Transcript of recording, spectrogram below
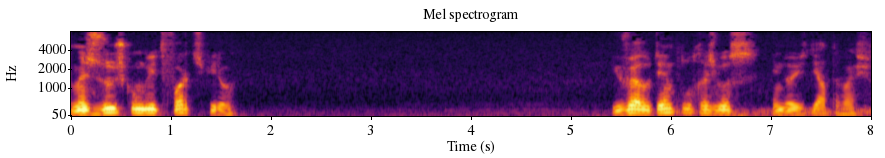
Mas Jesus, com um grito forte, expirou. E o véu do templo rasgou-se em dois de alto a baixo.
